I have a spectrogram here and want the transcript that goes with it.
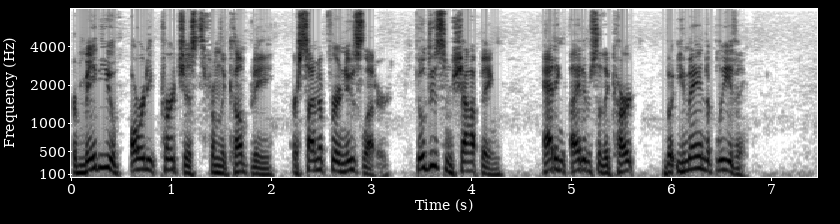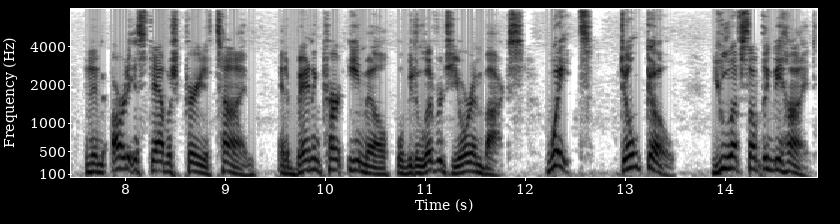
Or maybe you've already purchased from the company or signed up for a newsletter. You'll do some shopping, adding items to the cart, but you may end up leaving. In an already established period of time, an abandoned cart email will be delivered to your inbox. Wait! Don't go! You left something behind.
